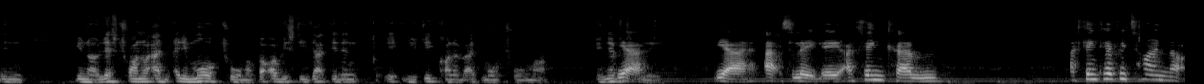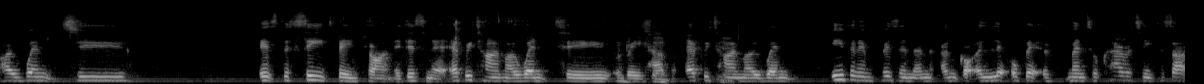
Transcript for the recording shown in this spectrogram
in you know, let's try not add any more trauma. But obviously, that didn't. It, you did kind of add more trauma, inevitably. Yeah, yeah, absolutely. I think. um I think every time that I went to, it's the seeds being planted, isn't it? Every time I went to 100%. rehab, every time yeah. I went, even in prison, and, and got a little bit of mental clarity because I,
